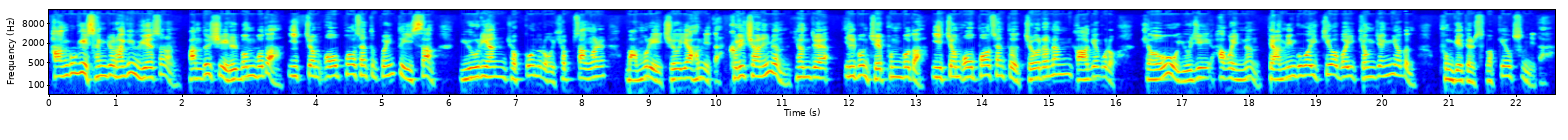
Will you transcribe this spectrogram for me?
한국이 생존하기 위해서는 반드시 일본보다 2.5%포인트 이상 유리한 조건으로 협상을 마무리 지어야 합니다. 그렇지 않으면 현재 일본 제품보다 2.5% 저렴한 가격으로 겨우 유지하고 있는 대한민국의 기업의 경쟁력은 붕괴될 수밖에 없습니다.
